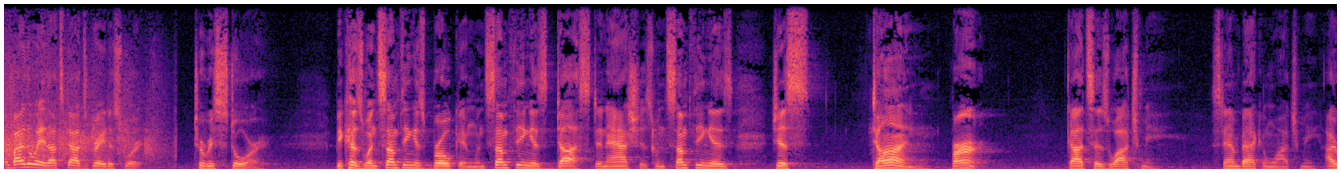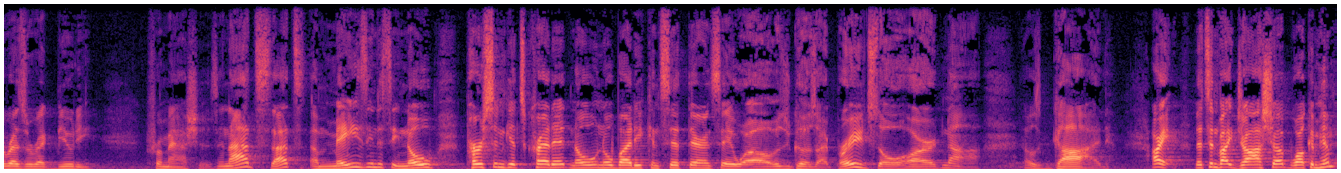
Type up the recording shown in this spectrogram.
And by the way, that's God's greatest work to restore. Because when something is broken, when something is dust and ashes, when something is just done, burnt, God says, Watch me. Stand back and watch me. I resurrect beauty from ashes. And that's that's amazing to see. No person gets credit. No nobody can sit there and say, "Well, it was because I prayed so hard." Nah. That was God. All right, let's invite Josh up. Welcome him.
